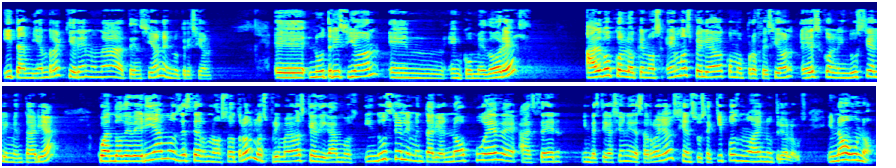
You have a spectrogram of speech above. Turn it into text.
Y también requieren una atención en nutrición. Eh, nutrición en, en comedores, algo con lo que nos hemos peleado como profesión es con la industria alimentaria, cuando deberíamos de ser nosotros los primeros que digamos, industria alimentaria no puede hacer investigación y desarrollo si en sus equipos no hay nutriólogos. Y no uno,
